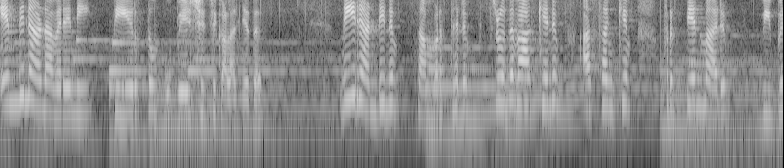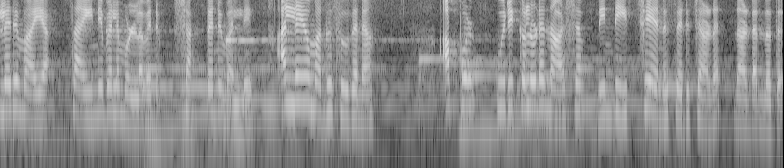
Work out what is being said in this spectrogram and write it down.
എന്തിനാണ് അവരെ നീ തീർത്തും ഉപേക്ഷിച്ച് കളഞ്ഞത്? നീ രണ്ടിനും സമർത്ഥനും ശ്രുതവാക്യനും അസംഖ്യം ഭൃത്യന്മാരും വിപുലരുമായ സൈന്യബലമുള്ളവനും ശക്തനുമല്ലേ? അല്ലയോ മധുസൂദന? അപ്പോൾ കുരുക്കളുടെ നാശം നിന്റെ ഇച്ഛയനുസരിച്ചാണ് നടന്നത്.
